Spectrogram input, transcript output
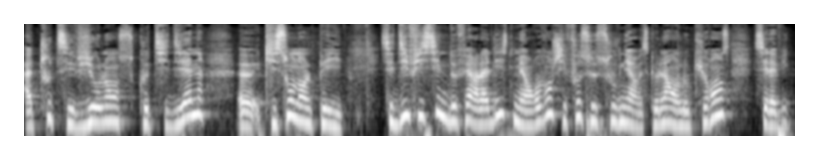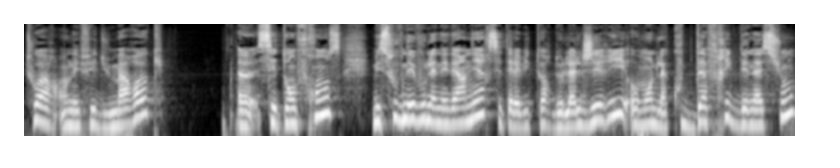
à toutes ces violences quotidiennes euh, qui sont dans le pays. C'est difficile de faire la liste, mais en revanche, il faut se souvenir, parce que là, en l'occurrence, c'est la victoire, en effet, du Maroc euh, c'est en France, mais souvenez-vous l'année dernière, c'était la victoire de l'Algérie au moment de la Coupe d'Afrique des Nations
